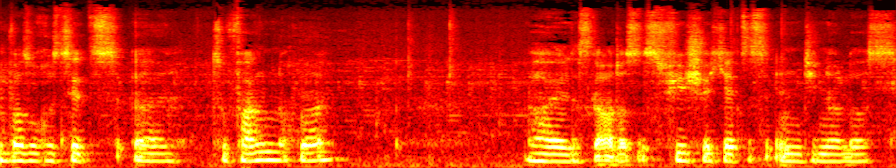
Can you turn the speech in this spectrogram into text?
Und versuche es jetzt äh, zu fangen nochmal. Weil das Gardas ist viel schwächer jetzt ist Endinalos.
